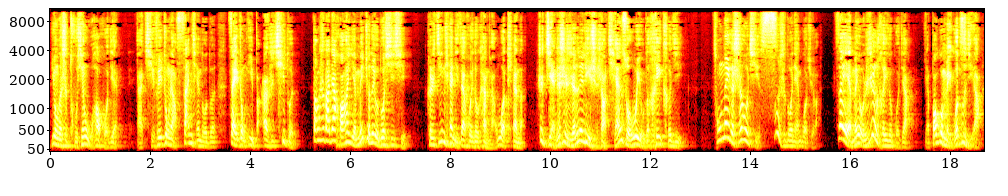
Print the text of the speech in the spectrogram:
用的是土星五号火箭，哎，起飞重量三千多吨，载重一百二十七吨，当时大家好像也没觉得有多稀奇。可是今天你再回头看看，我天哪，这简直是人类历史上前所未有的黑科技。从那个时候起，四十多年过去了，再也没有任何一个国家，也包括美国自己啊，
